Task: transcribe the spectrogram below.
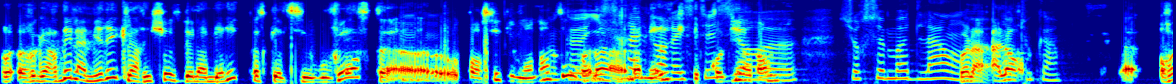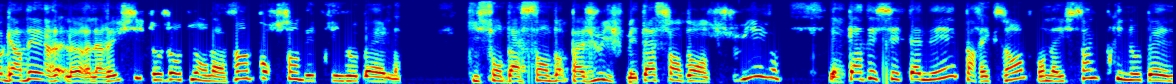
Re- Regardez l'Amérique, la richesse de l'Amérique, parce qu'elle s'est ouverte euh, aux pensées du monde Donc entier. euh, voilà, Israël doit rester sur, euh, ce mode-là, en, Voilà, en alors- tout cas. Regardez la, la réussite. Aujourd'hui, on a 20% des prix Nobel qui sont d'ascendants, pas juifs, mais d'ascendance juive. Et regardez cette année, par exemple, on a eu 5 prix Nobel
